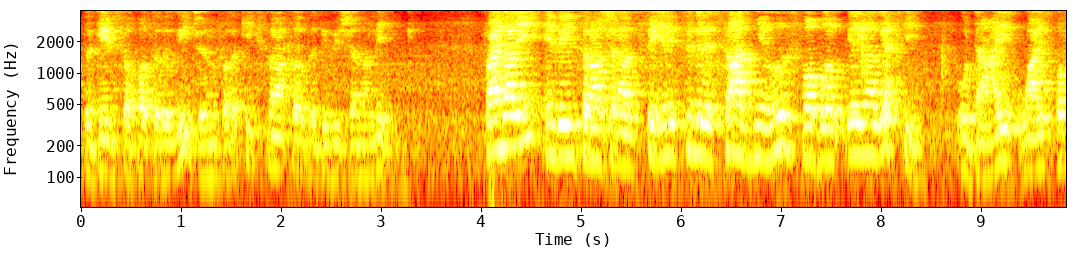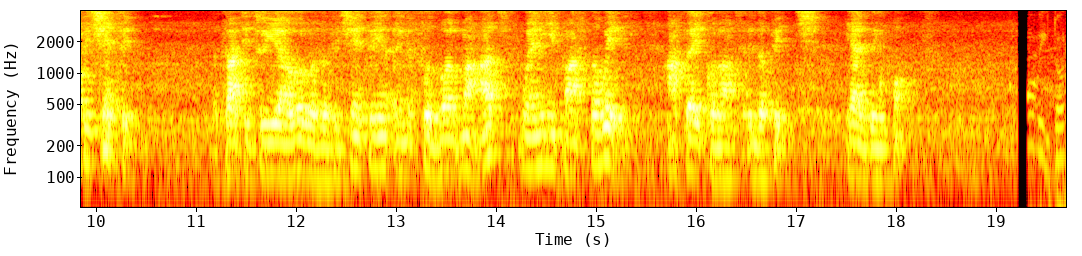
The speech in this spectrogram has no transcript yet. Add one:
to give support to the region for the kickstart of the Divisional League. Finally, in the international scene, it's really sad news for Bulgarian referee who died whilst officiating. The 32-year-old was officiating in a football match when he passed away after he collapsed in the pitch. Here's the report. Víctor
